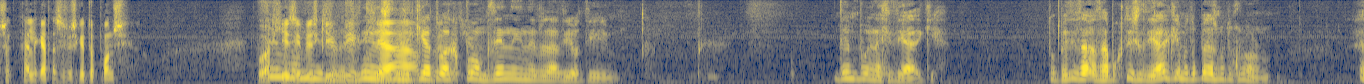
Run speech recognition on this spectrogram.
σε καλή κατάσταση βρίσκεται το Πόνσε. Που Δεν αρχίζει νομίζω, βρίσκει ρε φίλε. δίχτυα. Είναι στην ηλικία του τέτοιο. Ακπομ. Δεν είναι δηλαδή ότι. Δεν μπορεί να έχει διάρκεια. Το παιδί θα, θα αποκτήσει διάρκεια με το πέρασμα του χρόνου. Ε,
